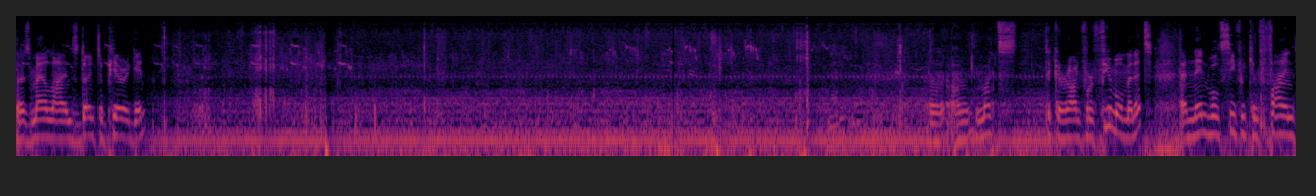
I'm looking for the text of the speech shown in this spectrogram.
those male lions don't appear again. Uh, I might stick around for a few more minutes and then we'll see if we can find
